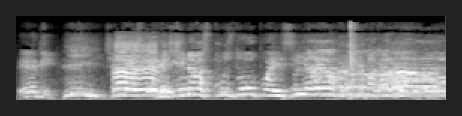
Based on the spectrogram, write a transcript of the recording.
Emi. Cine Ah, este Deci cine a spus două poezii, aia a prima cadou!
